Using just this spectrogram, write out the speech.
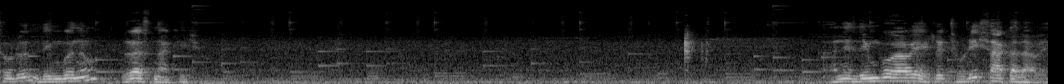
થોડું લીંબુનો રસ નાખીશું. અને લીંબુ આવે એટલે થોડી સાકર આવે.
